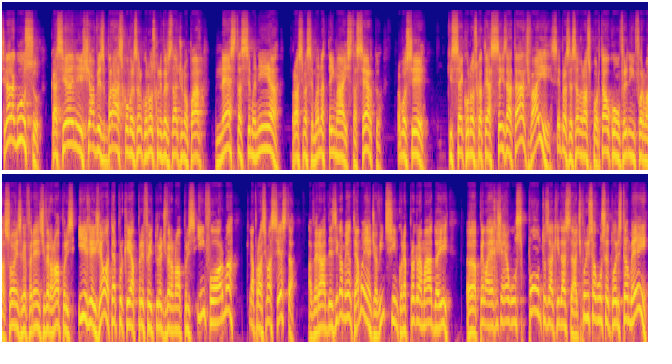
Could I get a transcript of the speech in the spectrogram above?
Sinara Gusso, Cassiane Chaves Braz conversando conosco, Universidade Unopar, nesta semaninha. Próxima semana tem mais, tá certo? Para você que segue conosco até às seis da tarde, vai sempre acessando o nosso portal, conferindo informações referentes de Veranópolis e região, até porque a Prefeitura de Veranópolis informa que na próxima sexta haverá desligamento. É amanhã, dia 25, né? Programado aí uh, pela RGE em alguns pontos aqui da cidade. Por isso, alguns setores também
